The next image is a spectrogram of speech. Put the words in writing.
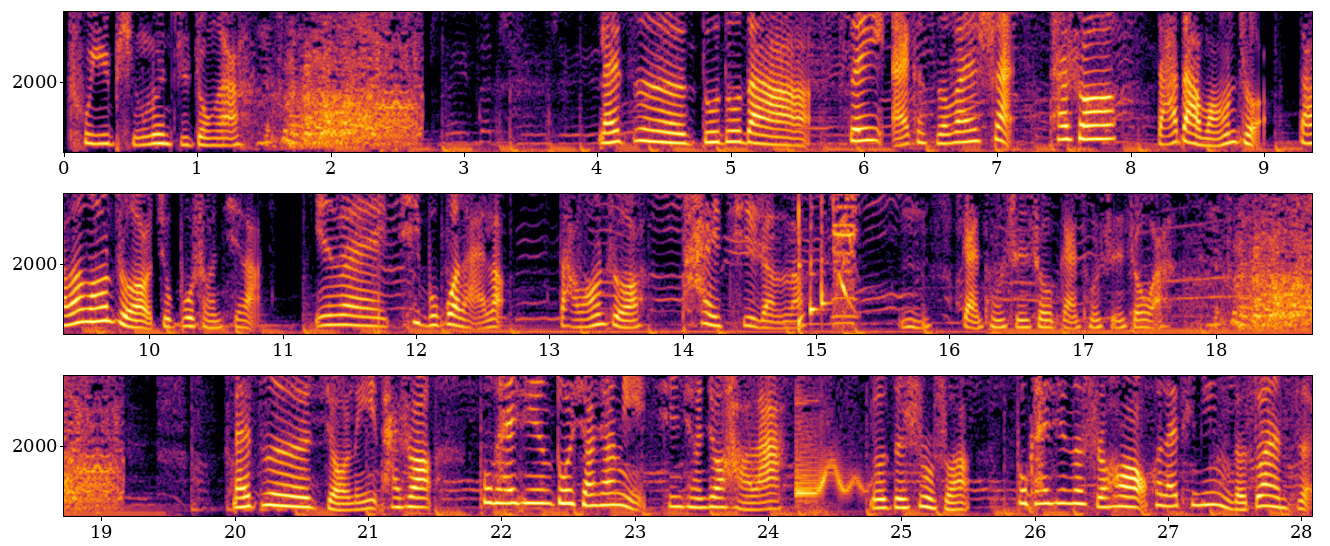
出于评论之中啊！来自嘟嘟的 ZXY 帅，他说打打王者，打完王者就不生气了，因为气不过来了。打王者太气人了，嗯，感同身受，感同身受啊！来自九黎，他说不开心多想想你，心情就好啦。柚子树说。不开心的时候会来听听你的段子、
